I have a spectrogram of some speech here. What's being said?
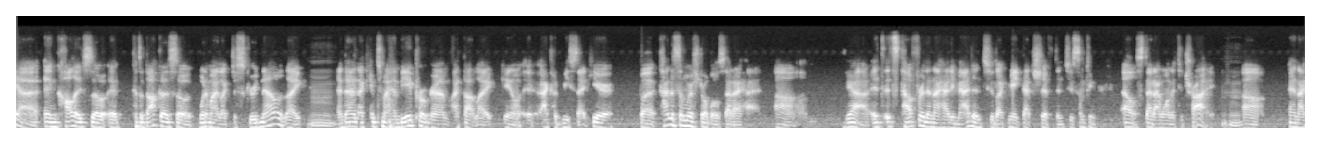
yeah, in college, so because of DACA, so what am I like just screwed now? Like, Mm. and then I came to my MBA program. I thought like, you know, I could reset here, but kind of similar struggles that I had. Um, yeah, it's it's tougher than I had imagined to like make that shift into something else that I wanted to try. Mhm. Um, and I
